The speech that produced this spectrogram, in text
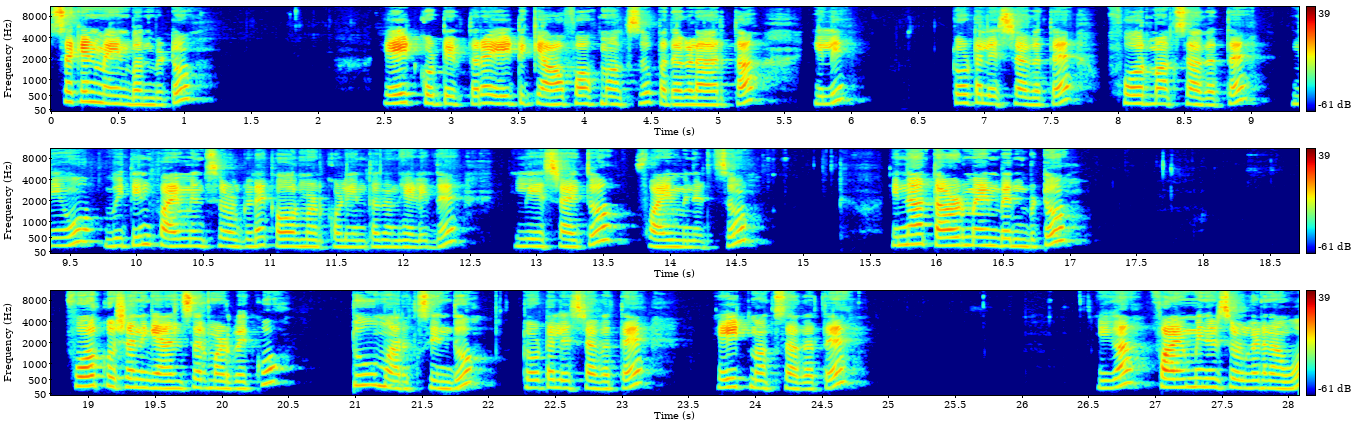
ಸೆಕೆಂಡ್ ಮೈನ್ ಬಂದ್ಬಿಟ್ಟು ಏಯ್ಟ್ ಕೊಟ್ಟಿರ್ತಾರೆ. ಏಯ್ಟಿಗೆ ಹಾಫ್ ಆಫ್ ಮಾರ್ಕ್ಸು ಪದಗಳ ಅರ್ಥ. ಇಲ್ಲಿ ಟೋಟಲ್ ಎಷ್ಟಾಗುತ್ತೆ ಫೋರ್ ಮಾರ್ಕ್ಸ್ ಆಗುತ್ತೆ. ನೀವು ವಿತಿನ್ ಫೈವ್ ಮಿನಿಟ್ಸ್ ಒಳಗಡೆ ಕವರ್ ಮಾಡ್ಕೊಳ್ಳಿ ಅಂತ ನಾನು ಹೇಳಿದ್ದೆ. ಇಲ್ಲಿ ಎಷ್ಟಾಯಿತು ಫೈವ್ ಮಿನಿಟ್ಸು ಇನ್ನು ತರ್ಡ್ ಮೈನ್ ಬಂದ್ಬಿಟ್ಟು ಫೋರ್ ಕ್ವಶನಿಗೆ ಆನ್ಸರ್ ಮಾಡಬೇಕು. ಟೂ ಮಾರ್ಕ್ಸಿಂದು ಟೋಟಲ್ ಎಷ್ಟಾಗುತ್ತೆ? ಏಯ್ಟ್ ಮಾರ್ಕ್ಸ್ ಆಗುತ್ತೆ. ಈಗ ಫೈವ್ ಮಿನಿಟ್ಸ್ ಒಳಗಡೆ ನಾವು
